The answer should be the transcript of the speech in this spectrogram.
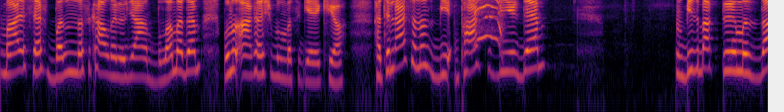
maalesef banın nasıl kaldırılacağını bulamadım. Bunun arkadaşı bulması gerekiyor. Hatırlarsanız bir part 1'de biz baktığımızda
